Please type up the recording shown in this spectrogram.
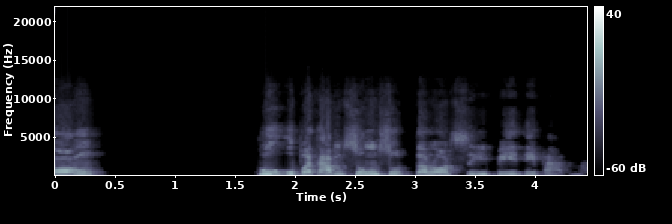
ของผู้อุปถัมภ์สูงสุดตลอดสี่ปีที่ผ่านมา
